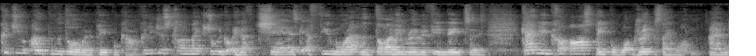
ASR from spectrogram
Could you open the door when people come? Could you just kind of make sure we've got enough chairs, get a few more out of the dining room if you need to? Can you ask people what drinks they want and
